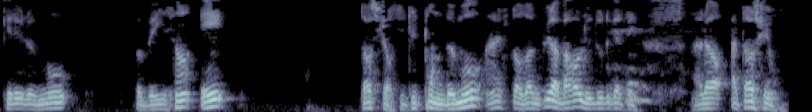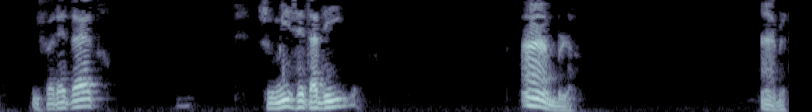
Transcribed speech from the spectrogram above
quel est le mot, obéissant et Attention, si tu te trompes de mots, hein, je t'en donne plus la parole du tout. Alors, attention, il fallait être soumis, c'est-à-dire humble. Humble.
